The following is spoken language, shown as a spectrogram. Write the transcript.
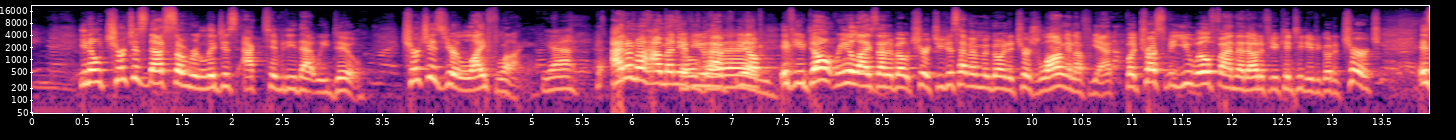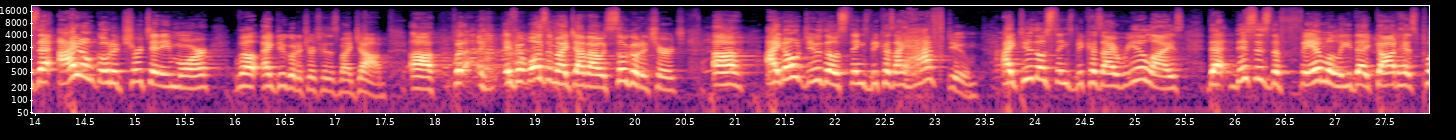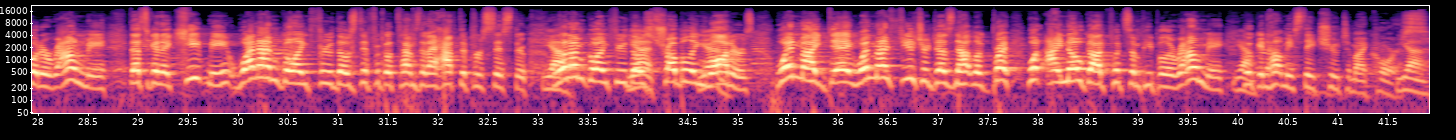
You know, church is not some religious activity that we do. Church is your lifeline. Yeah. I don't know how many of So you have, you know, if you don't realize that about church, you just haven't been going to church long enough yet. But trust me, you will find that out if you continue to go to church. Is that I don't go to church anymore. Well, I do go to church because it's my job. Uh, but if it wasn't my job, I would still go to church. Uh, I don't do those things because I have to. I do those things because I realize that this is the family that God has put around me that's going to keep me when I'm going through those difficult times that I have to persist through. Yeah. When I'm going through those Yes. troubling Yeah. waters, when my day, when my future does not look bright, what I know God put some people around me Yeah. who can help me stay true to my course. Yeah.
